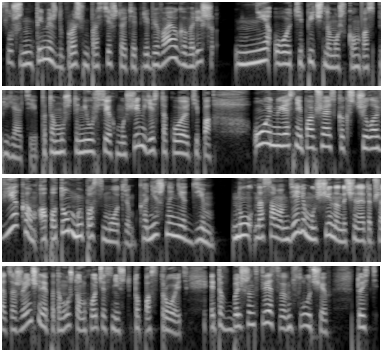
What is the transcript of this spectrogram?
Слушай, ну ты, между прочим, прости, что я тебя перебиваю, говоришь не о типичном мужском восприятии, потому что не у всех мужчин есть такое типа, ой, ну я с ней пообщаюсь как с человеком, а потом мы посмотрим. Конечно, нет, Дим. Ну, на самом деле, мужчина начинает общаться с женщиной, потому что он хочет с ней что-то построить. Это в большинстве своем случаев. То есть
